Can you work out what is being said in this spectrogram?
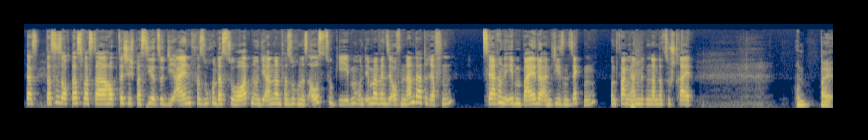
das, das ist auch das, was da hauptsächlich passiert. So die einen versuchen das zu horten und die anderen versuchen es auszugeben und immer wenn sie aufeinandertreffen, zerren eben beide an diesen Säcken und fangen an miteinander zu streiten. Und bei,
